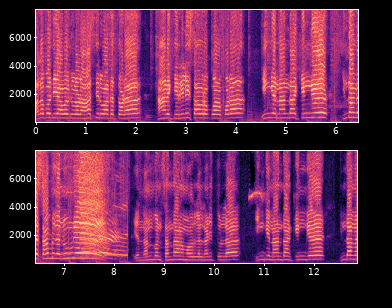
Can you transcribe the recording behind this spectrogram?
தளபதி அவர்களோட ஆசீர்வாதத்தோட நாளைக்கு ரிலீஸ் ஆகுற படம் இங்க நான் தான் கிங்கு. இந்தாங்க சாப்பிடுங்க நுங்கு. என் நண்பன் சந்தானம் அவர்கள் நடித்துள்ள இங்கு நான் தான் கிங்கு. இந்தாங்க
